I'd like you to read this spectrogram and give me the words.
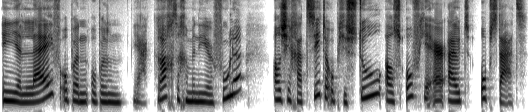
in je lijf op een, op een ja, krachtige manier voelen als je gaat zitten op je stoel alsof je eruit opstaat.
